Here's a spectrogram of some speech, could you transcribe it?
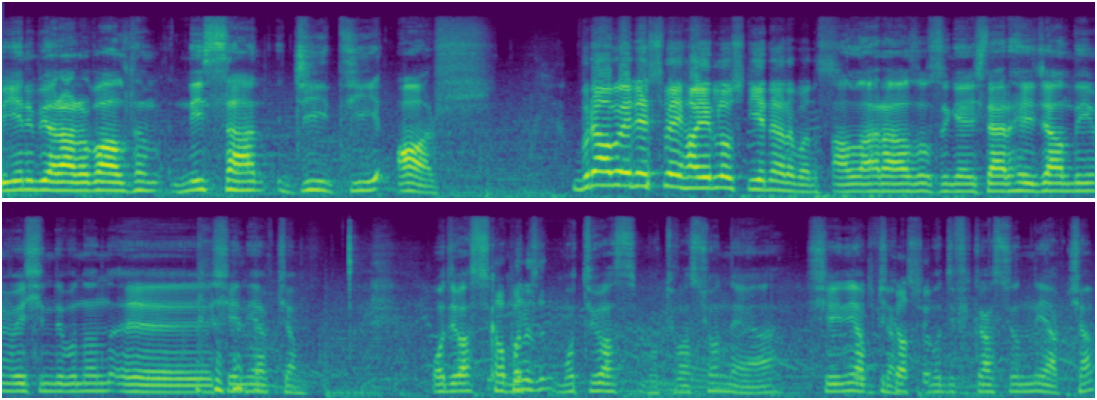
yeni bir araba aldım. Nissan GT-R. Bravo Enes Bey hayırlı olsun yeni arabanız. Allah razı olsun gençler. Heyecanlıyım ve şimdi bunun eee, şeyini yapacağım. Motivasyon Kapınızın- mot- motivasyon motivasyon ne ya? Şeyini yapacağım. Modifikasyon. Modifikasyonunu yapacağım.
